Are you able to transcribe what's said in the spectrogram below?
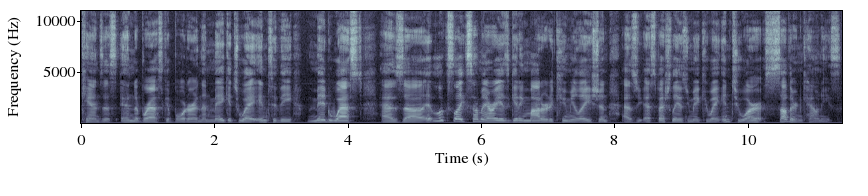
Kansas, and Nebraska border and then make its way into the Midwest as uh, it looks like some areas getting moderate accumulation, as especially as you make your way into our southern counties.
